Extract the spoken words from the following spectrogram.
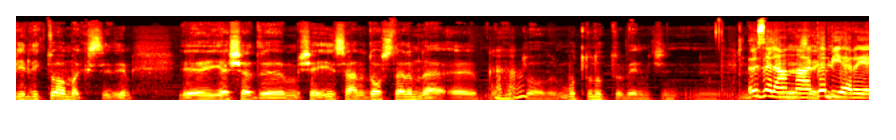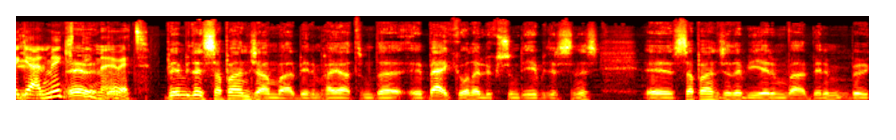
birlikte olmak istediğim, e, yaşadığım şey insanı dostlarımla e, mutlu olurum. Mutluluktur benim için. E, Özel de anlarda bir araya değil. gelmek değil mi? Evet. Benim bir de Sapanca'm var benim hayatımda. E, belki ona lüksüm diyebilirsiniz. E, Sapanca'da bir yerim var. Benim böyle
